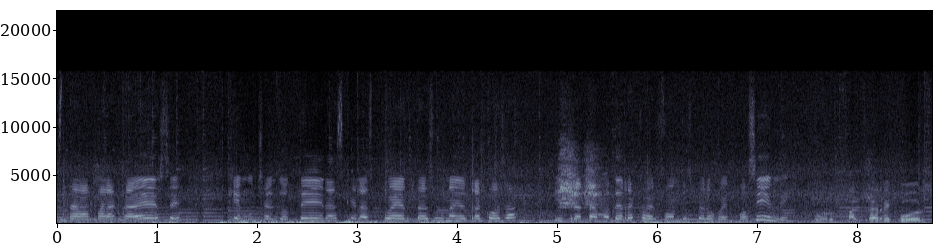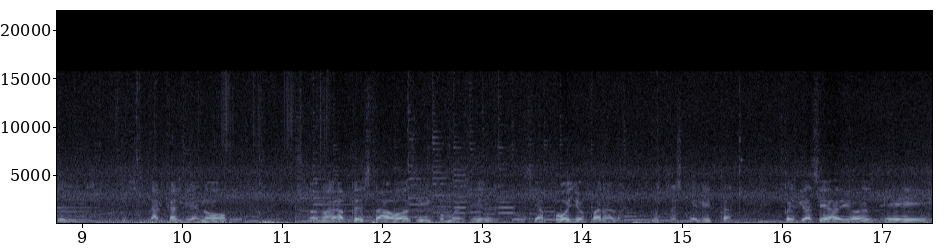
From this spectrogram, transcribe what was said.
Estaba para caerse, que muchas goteras, que las puertas, una y otra cosa, y tratamos de recoger fondos, pero fue imposible. Por falta de recursos, pues, la alcaldía no, no nos había prestado así como ese, ese apoyo para la- nuestra escuelita. Pues gracias a Dios, eh,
